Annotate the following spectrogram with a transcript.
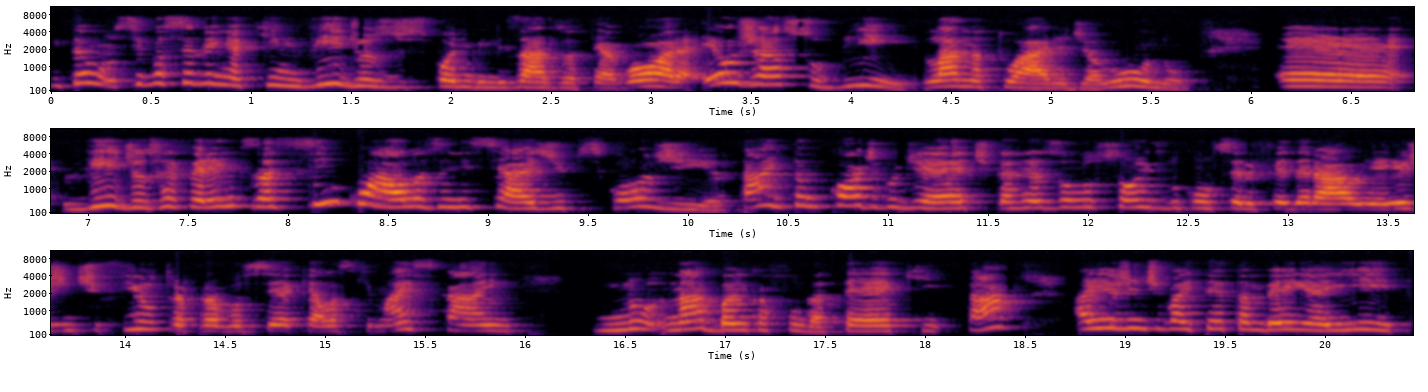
Então, se você vem aqui em vídeos disponibilizados até agora, eu já subi lá na tua área de aluno é, vídeos referentes às cinco aulas iniciais de psicologia, tá? Então, código de ética, resoluções do Conselho Federal, e aí a gente filtra para você aquelas que mais caem no, na banca Fundatec, tá? Aí a gente vai ter também aí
